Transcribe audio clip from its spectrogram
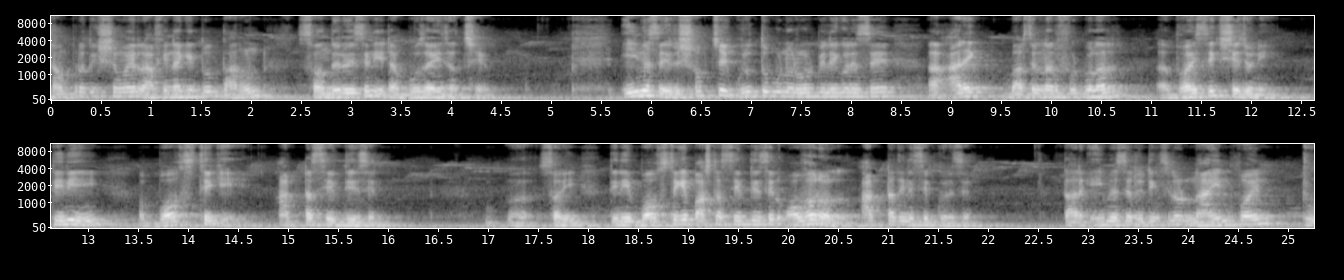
সাম্প্রতিক সময়ে রাফিনা কিন্তু দারুণ ছন্দে রয়েছেন, এটা বোঝাই যাচ্ছে। এই ম্যাচের সবচেয়ে গুরুত্বপূর্ণ রোল প্লে করেছে আরেক বার্সেলোনার ফুটবলার ভয়সিক সেজনি। তিনি বক্স থেকে আটটা সেভ দিয়েছেন। সরি তিনি বক্স থেকে পাঁচটা সেভ দিয়েছেন। ওভারঅল আটটা তিনি সেভ করেছেন। তার এই ম্যাচের রেটিং ছিল নাইন পয়েন্ট টু।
